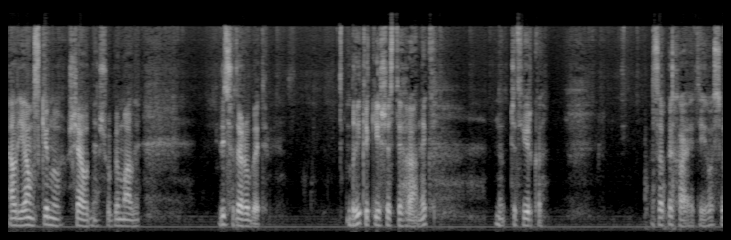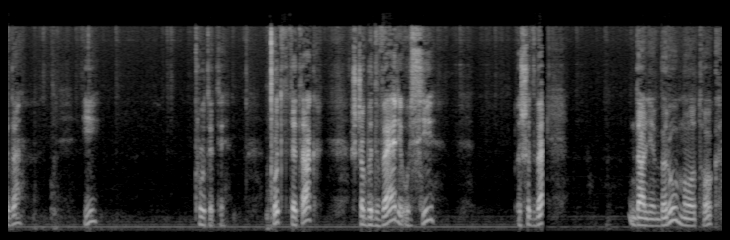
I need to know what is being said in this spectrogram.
Але я вам скину ще одне, щоб ви мали від що треба робити. Беріть такий шестигранник, ну, четвірка, запихаєте його сюди і крутите. Крутите так, щоб двері усі. Що двері... Далі беру молоток,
